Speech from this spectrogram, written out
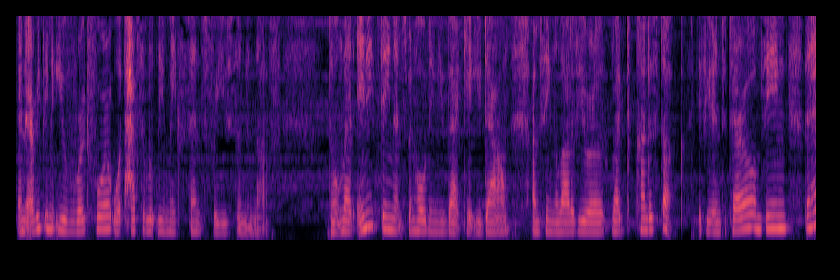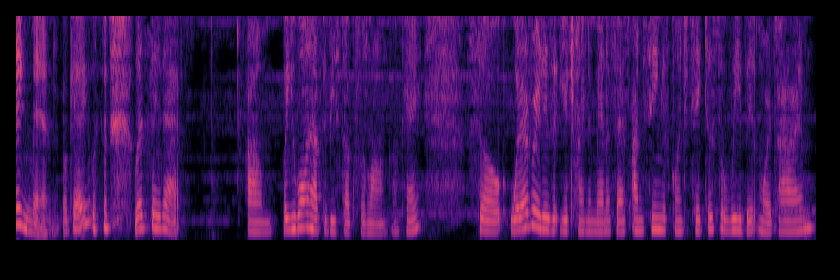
and everything that you've worked for will absolutely make sense for you soon enough. Don't let anything that's been holding you back get you down. I'm seeing a lot of you are like kind of stuck. If you're into tarot, I'm seeing the hangman, okay? Let's say that. Um, but you won't have to be stuck for long, okay? So, whatever it is that you're trying to manifest, I'm seeing it's going to take just a wee bit more time.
